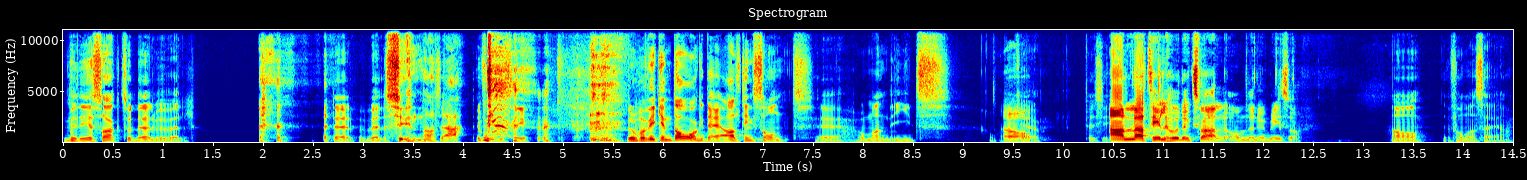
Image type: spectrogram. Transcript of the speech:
med det sagt så lär vi väl... lär vi väl synas. Ja, det får vi se. beror på vilken dag det är, allting sånt. Eh, om man ids. Och, Ja. eh, Precis. Alla till Hudiksvall, om det nu blir så. ja, det får man säga.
